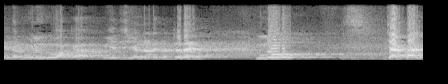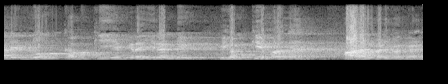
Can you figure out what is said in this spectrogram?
இந்த முழு உருவாக்க முயற்சிகள் நடைபெற்றன. நோ ஜப்பானிலே நோ கபுக்கி என்கிற இரண்டு மிக முக்கியமான ஆடல் வடிவங்கள்.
